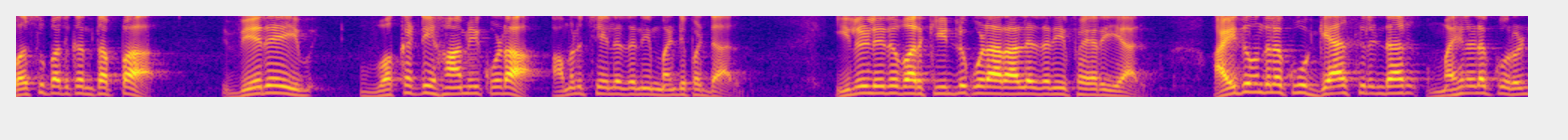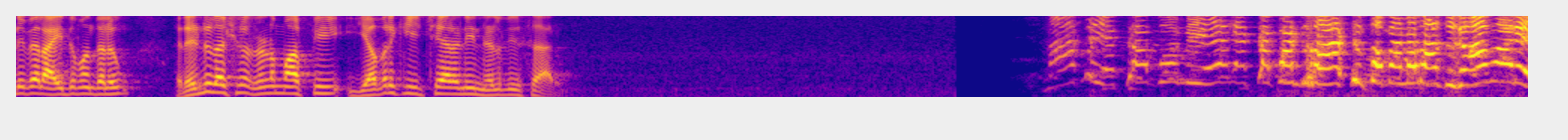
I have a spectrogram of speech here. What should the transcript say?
బస్సు పథకం తప్ప వేరే ఒకటి హామీ కూడా అమలు చేయలేదని మండిపడ్డారు. ఇల్లు లేని వారికి ఇండ్లు కూడా రాలేదని ఫైర్ అయ్యారు. ఐదు వందలకు గ్యాస్ సిలిండర్ మహిళలకు రెండు వేల ఐదు వందలు రెండు లక్షల రుణమాఫీ ఎవరికి ఇచ్చారని నిలదీశారు. ఏ లెక్క పంట రాసిస్తామన్నారు అది కావాలి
